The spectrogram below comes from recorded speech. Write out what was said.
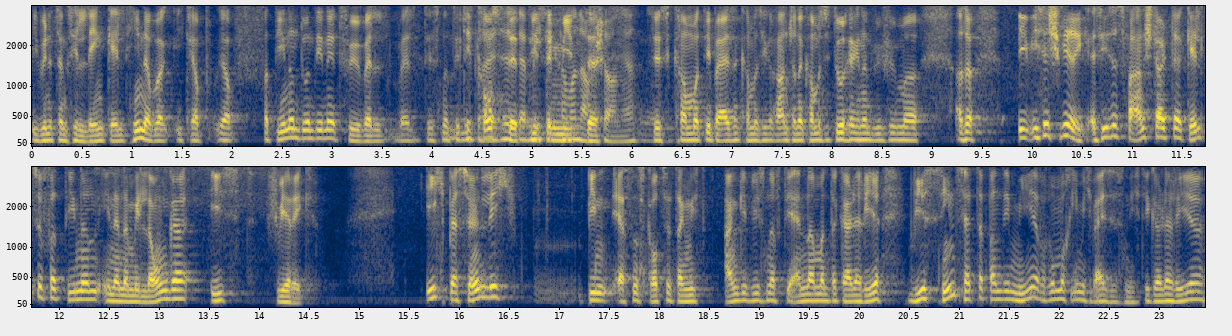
ich will nicht sagen, sie legen Geld hin, aber ich glaube, ja, verdienen tun die nicht viel, weil, weil das natürlich die kostet, diese Miete. Kann ja. Das kann man, die Preise kann man sich auch anschauen, dann kann man sich durchrechnen, wie viel man, also, ist es schwierig. Es ist als Veranstalter, Geld zu verdienen in einer Milonga ist schwierig. Ich persönlich bin erstens Gott sei Dank nicht angewiesen auf die Einnahmen der Galerie. Wir sind seit der Pandemie, warum auch immer, ich weiß es nicht. Die Galerie,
